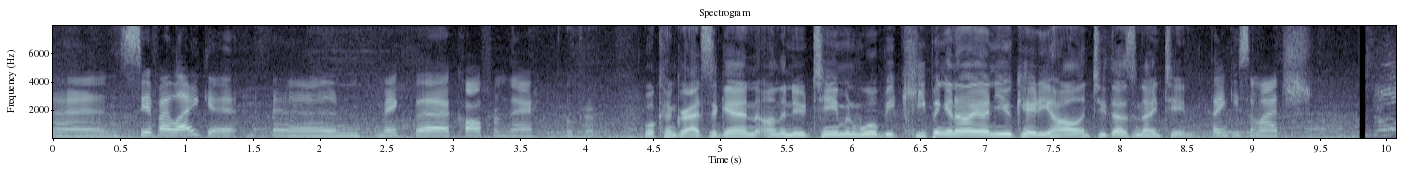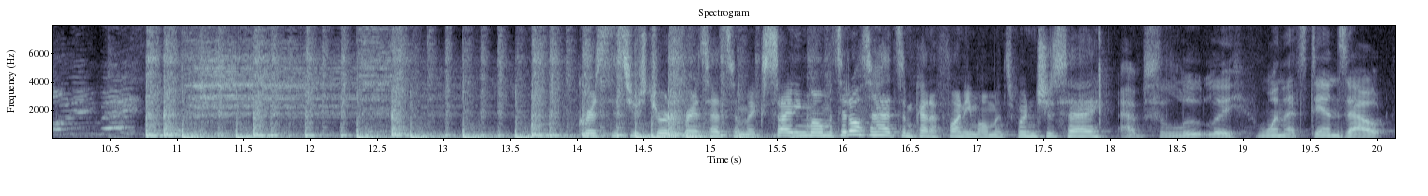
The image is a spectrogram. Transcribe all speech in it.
and see if I like it and make the call from there. Okay. Well, congrats again on the new team, and we'll be keeping an eye on you, Katie Hall, in 2019. Thank you so much. Chris, this year's Tour de France had some exciting moments. It also had some kind of funny moments, wouldn't you say? Absolutely. One that stands out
